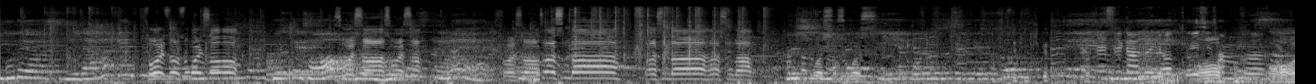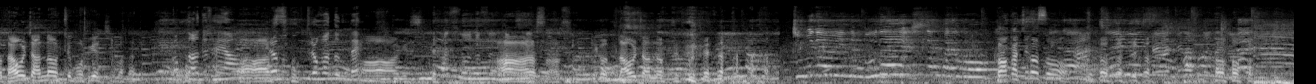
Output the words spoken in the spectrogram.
지금 무대였습니다. 수고했어, 수고했어. 그렇게해서 수고했어, 수고했어. 네. 수고했어. 수고하셨습니다. 수고하셨습니다. 수고하셨습니다. 수고했어, 수고했어. 시각은 4시 3분. 어, 나올지 안 나올지 모르겠지만. 꼭 넣어주세요. 아, 이런 거꼭 들어가던데. 아, 알겠어. 아, 알았어, 알았어. 이거 나올지 안 나올지 모르겠다. 준비되어 있는 무대 시작하도록 그거 아까 찍었어. 가오세요.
